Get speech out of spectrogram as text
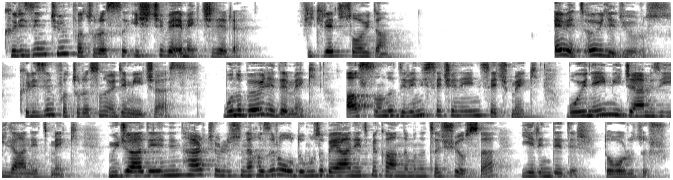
Krizin tüm faturası işçi ve emekçilere. Fikret Soydan Evet öyle diyoruz. Krizin faturasını ödemeyeceğiz. Bunu böyle demek aslında direniş seçeneğini seçmek, boyun eğmeyeceğimizi ilan etmek, mücadelenin her türlüsüne hazır olduğumuzu beyan etmek anlamını taşıyorsa yerindedir, doğrudur.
